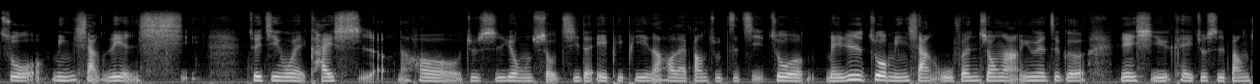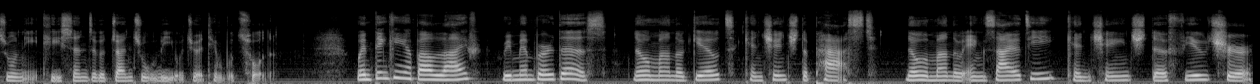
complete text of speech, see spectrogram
坐冥想练习。最近我也开始了，然后就是用手机的 APP，然后来帮助自己做每日做冥想五分钟啦。因为这个练习可以就是帮助你提升这个专注力，我觉得挺不错的。When thinking about life, remember this: no amount of guilt can change the past. No amount of anxiety can change the future。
